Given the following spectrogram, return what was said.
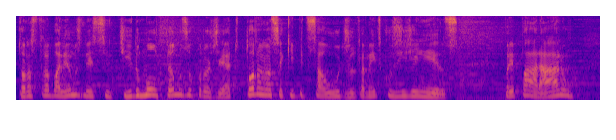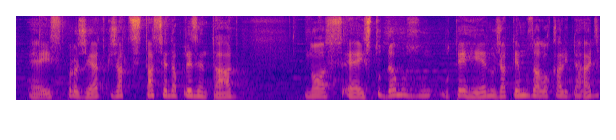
Então nós trabalhamos nesse sentido, montamos o projeto, toda a nossa equipe de saúde, juntamente com os engenheiros, prepararam é, esse projeto que já está sendo apresentado. Nós é, estudamos um, o terreno, já temos a localidade.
